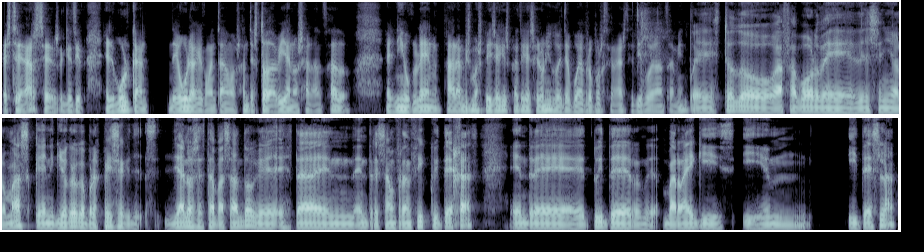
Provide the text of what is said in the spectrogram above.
estrenarse, es decir, el Vulcan de ULA que comentábamos antes todavía no se ha lanzado. El New Glenn, ahora mismo SpaceX parece que es el único que te puede proporcionar este tipo de lanzamiento. Pues todo a favor del señor Musk, yo creo que por SpaceX ya nos está pasando, que está entre San Francisco y Texas, entre Twitter barra X y, mm, y Tesla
